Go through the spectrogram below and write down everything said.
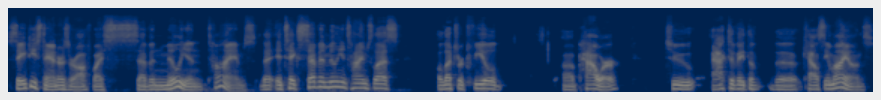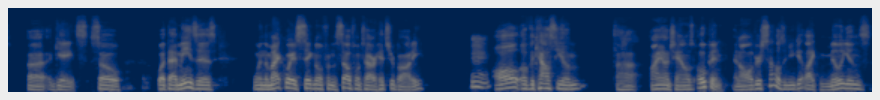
safety standards are off by 7 million times that it takes 7 million times less electric field uh, power to activate the, the calcium ions uh, gates. So what that means is when the microwave signal from the cell phone tower hits your body Mm. all of the calcium uh, ion channels open in all of your cells and you get like millions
